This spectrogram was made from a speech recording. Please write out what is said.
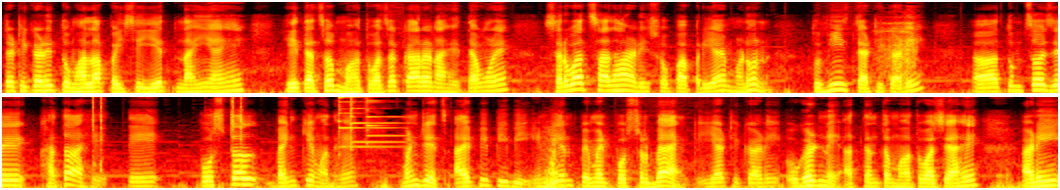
त्या ठिकाणी तुम्हाला पैसे येत नाही आहे. हे त्याचं महत्त्वाचं कारण आहे. त्यामुळे सर्वात साधा आणि सोपा पर्याय म्हणून तुम्ही त्या ठिकाणी तुमचं जे खातं आहे ते पोस्टल बँकेमध्ये म्हणजेच I P P B Indian payment postal bank या ठिकाणी उघडणे अत्यंत महत्त्वाचे आहे. आणि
